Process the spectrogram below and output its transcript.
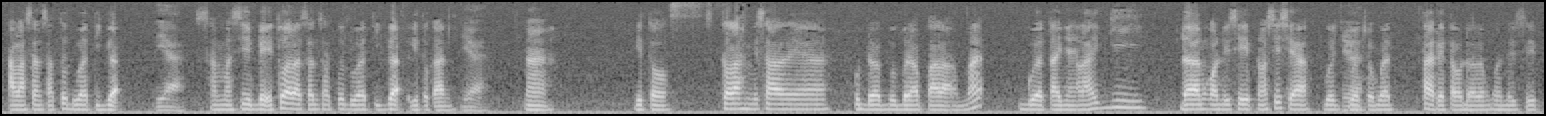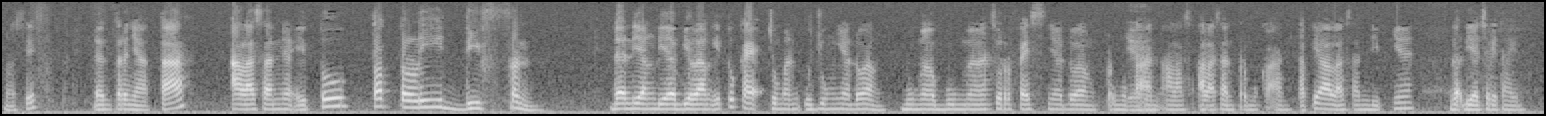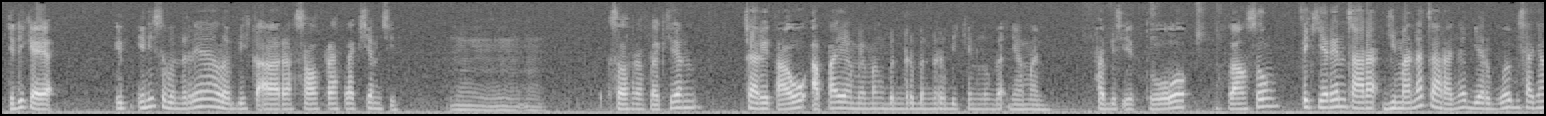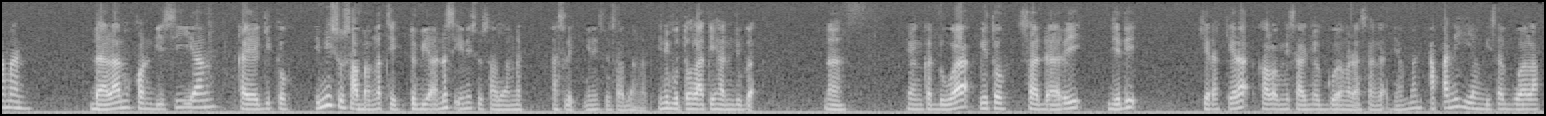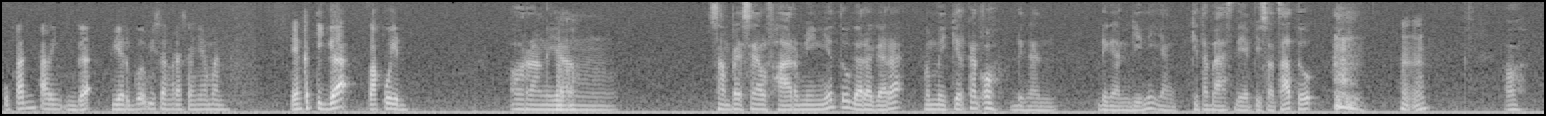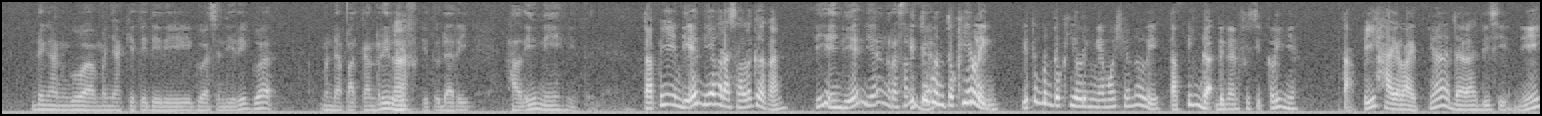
alasan satu dua tiga Iya, sama si B itu alasan satu dua tiga gitu kan. iya. Nah, gitu. Setelah misalnya udah beberapa lama, gue tanya lagi dalam kondisi hipnosis ya, gue Iya. coba cari tahu dalam kondisi hipnosis, dan ternyata alasannya itu totally different. Dan yang dia bilang itu kayak cuman ujungnya doang, bunga-bunga surface-nya doang, permukaan alas alasan permukaan, tapi alasan deep-nya nggak dia ceritain. Jadi kayak i- ini sebenarnya lebih ke arah self reflection sih. Hmm, hmm, hmm. self reflection cari tahu apa yang memang bener-bener bikin lu nggak nyaman. Habis itu langsung pikirin cara gimana caranya biar gue bisa nyaman dalam kondisi yang kayak gitu. Ini susah banget sih. To be honest ini susah banget. Asli ini susah banget. Ini butuh latihan juga. Nah yang kedua gitu sadari. Jadi kira-kira kalau misalnya gue ngerasa nggak nyaman apa nih yang bisa gue lakukan paling enggak biar gue bisa ngerasa nyaman? Yang ketiga lakuin. Orang yang sampai self harmingnya tuh gara-gara memikirkan oh dengan dengan gini yang kita bahas di episode 1 Mm-mm. oh dengan gua menyakiti diri gua sendiri gua mendapatkan relief gitu dari hal ini gitu kan. Tapi in the end dia ngerasa lega kan? Iya, in the end dia ngerasa Itu lega. bentuk healing. Itu bentuk healing emotionally, tapi nggak dengan physically-nya. Tapi highlightnya adalah di sini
